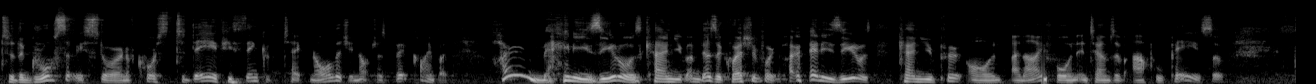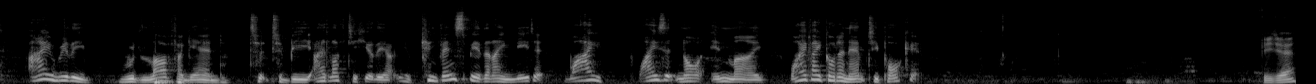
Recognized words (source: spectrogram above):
to the grocery store. And of course, today, if you think of technology, not just Bitcoin, but how many zeros can you? And there's a question for you. How many zeros can you put on an iPhone in terms of Apple Pay? So, I really would love again to, to be. I'd love to hear the. You know, convince me that I need it. Why? Why is it not in my? Why have I got an empty pocket? VJ?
